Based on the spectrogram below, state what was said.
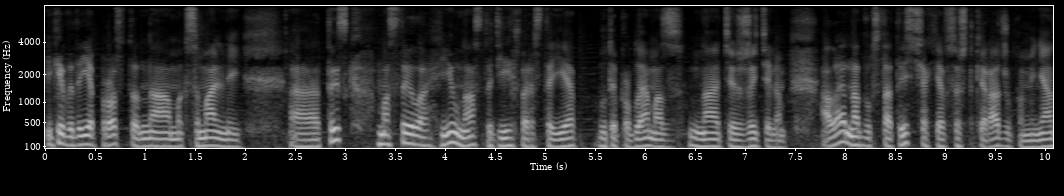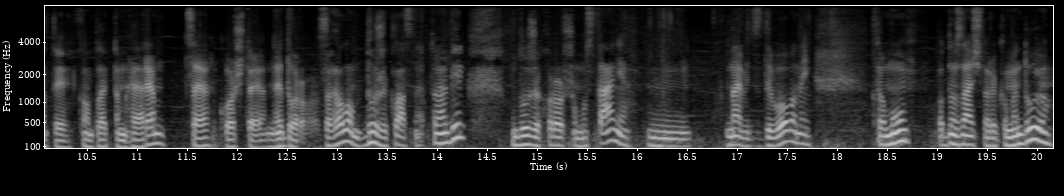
який видає просто на максимальний е, тиск мастила, і у нас тоді перестає бути проблема з натяжителем. Але на 200 тисячах я все ж таки раджу поміняти комплектом ГРМ. Це коштує недорого. Загалом дуже класний автомобіль, в дуже хорошому стані, навіть здивований. Тому однозначно рекомендую.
